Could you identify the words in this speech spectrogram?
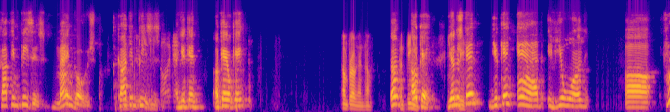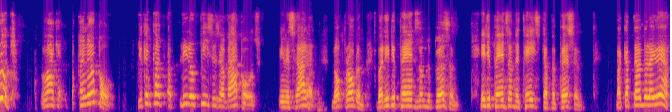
cut in pieces, mangoes, cut in pieces. And you can, okay, okay. No problem, no. No? Continue, Okay, you understand? You can add if you want uh fruit, like an apple. You can cut little pieces of apples in a salad, no problem. But it depends on the person. It depends on the taste of the person. ¿Va captando la idea?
